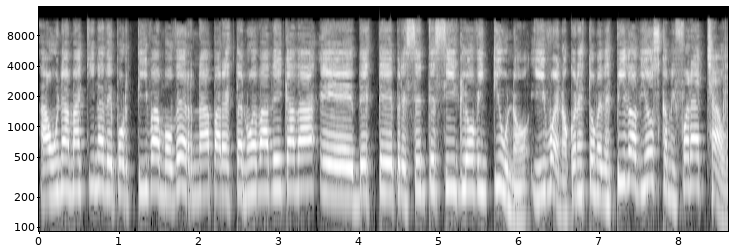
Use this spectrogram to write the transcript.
a una máquina deportiva moderna para esta nueva década de este presente siglo XXI. Y bueno, con esto me despido. Adiós, que fuera. Chao.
